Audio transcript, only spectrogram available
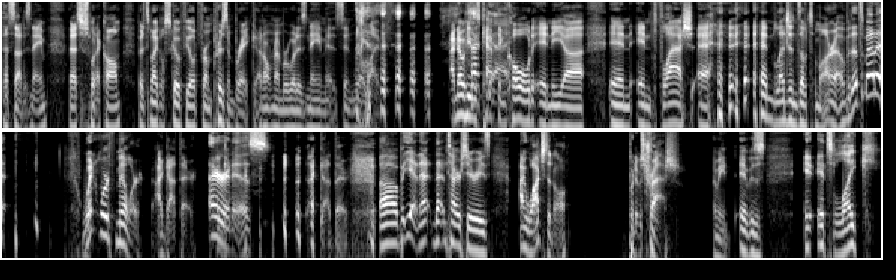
That's not his name. That's just what I call him. But it's Michael Scofield from Prison Break. I don't remember what his name is in real life. I know he was Captain guy. Cold in the uh in in Flash and, and Legends of Tomorrow, but that's about it. Wentworth Miller. I got there. there it is. I got there. Uh, but yeah, that that entire series, I watched it all, but it was trash. I mean, it was. It, it's like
